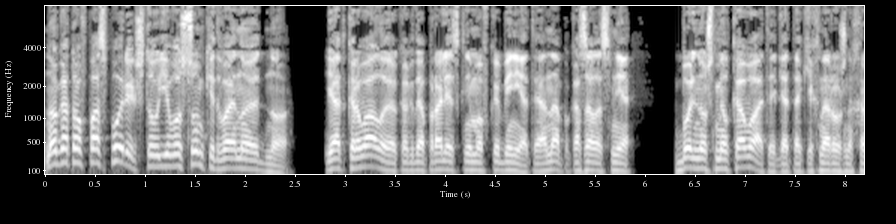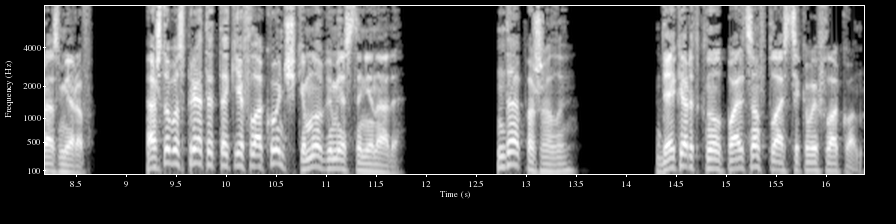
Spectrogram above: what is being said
но готов поспорить, что у его сумки двойное дно. Я открывал ее, когда пролез к нему в кабинет, и она показалась мне больно уж мелковатой для таких наружных размеров. А чтобы спрятать такие флакончики, много места не надо. Да, пожалуй. Деккер ткнул пальцем в пластиковый флакон.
